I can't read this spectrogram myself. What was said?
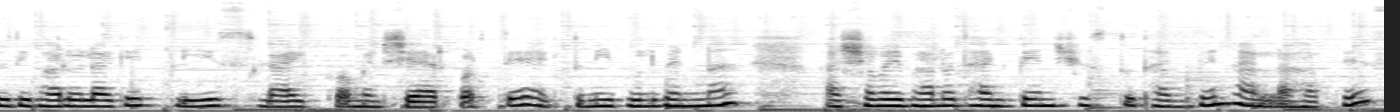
যদি ভালো লাগে প্লিজ লাইক কমেন্ট শেয়ার করতে একদমই ভুলবেন না। আর সবাই ভালো থাকবেন, সুস্থ থাকবেন। আল্লাহ হাফেজ।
